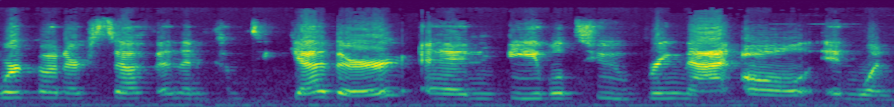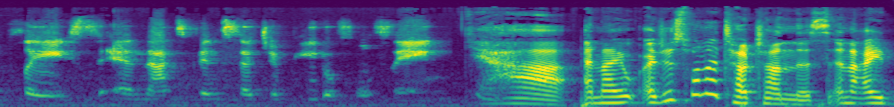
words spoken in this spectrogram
work on our stuff, and then come together and be able to bring that all in one place. And that's been such a beautiful thing. Yeah, and I, I just want to touch on this, and I,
